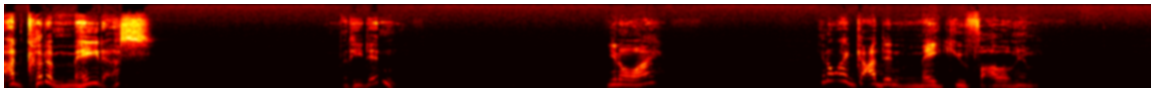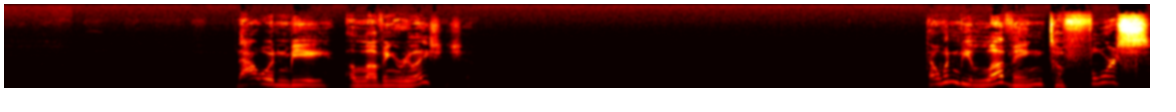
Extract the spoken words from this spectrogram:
God could have made us, but He didn't. You know why? You know why God didn't make you follow Him? That wouldn't be a loving relationship. That wouldn't be loving to force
